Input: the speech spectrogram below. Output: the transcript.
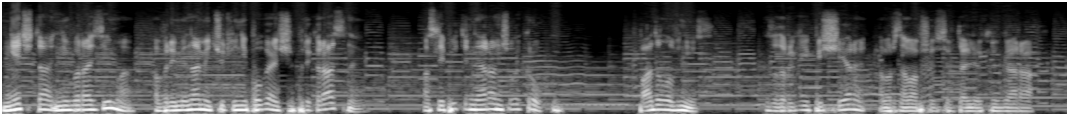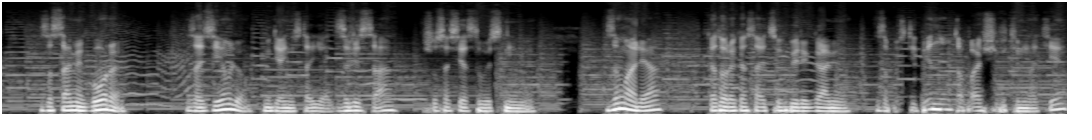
Нечто невыразимо, а временами чуть ли не пугающе прекрасное, ослепительный оранжевый круг, падало вниз, за другие пещеры, образовавшиеся в далеких горах, за сами горы, за землю, где они стоят, за леса, что соседствуют с ними, за моря, которые касаются их берегами, за постепенно утопающий в темноте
